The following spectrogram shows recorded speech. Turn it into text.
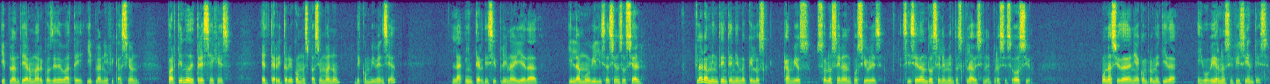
y plantear marcos de debate y planificación partiendo de tres ejes, el territorio como espacio humano, de convivencia, la interdisciplinariedad y la movilización social, claramente entendiendo que los cambios solo serán posibles si se dan dos elementos claves en el proceso ocio, una ciudadanía comprometida y gobiernos eficientes.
